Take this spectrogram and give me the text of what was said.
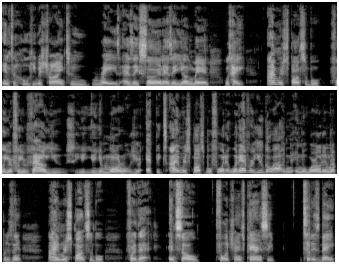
into who he was trying to raise as a son, as a young man, was hey, I'm responsible for your for your values, your, your, your morals, your ethics. I'm responsible for that. Whatever you go out in, in the world and represent, I'm responsible for that. And so, full transparency, to this day,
